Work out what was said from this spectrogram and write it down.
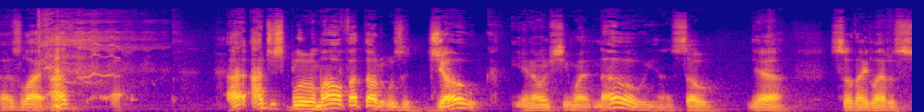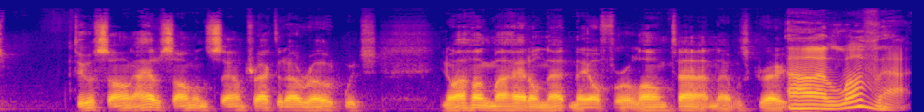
I was like, "I, I, I just blew them off. I thought it was a joke, you know." And she went, "No," you know. So yeah, so they let us do a song. I had a song on the soundtrack that I wrote, which you know I hung my hat on that nail for a long time. That was great. Uh, I love that.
